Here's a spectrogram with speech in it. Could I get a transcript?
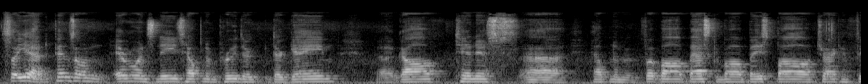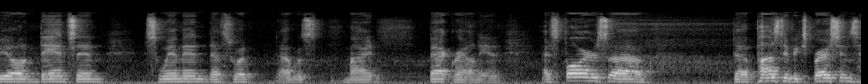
so yeah, it depends on everyone's needs, helping improve their, their game, uh, golf, tennis, uh, helping them in football, basketball, baseball, track and field, dancing, swimming. That's what I was my background in. As far as uh, the positive expressions,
